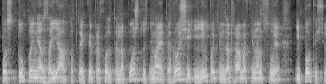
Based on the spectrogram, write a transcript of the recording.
поступлення заяв. Тобто, як ви приходите на пошту, знімаєте гроші, і їм потім держава фінансує. І поки що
